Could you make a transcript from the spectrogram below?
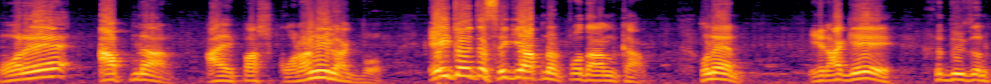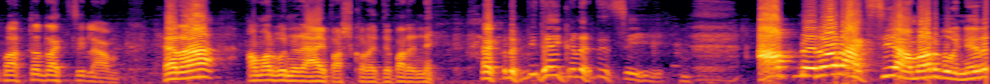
ওরে আপনার আয় পাস করানি লাগবো। এইটা হইতেছে কি আপনার প্রধান কাম। শোনেন এর আগে দুইজন মাস্টার রাখছিলাম হেরা আমার বোনের আয় পাস করাইতে পারে নাই। এখন বিদায় করে দিছি। আপনারও রাখছি আমার বোনের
